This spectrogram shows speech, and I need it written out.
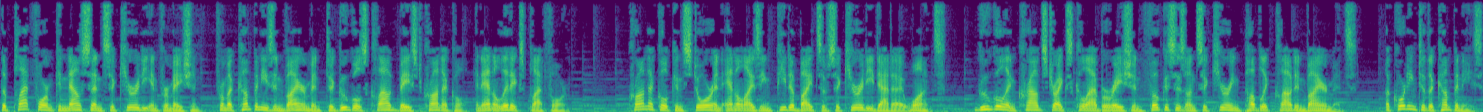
The platform can now send security information, from a company's environment to Google's cloud-based Chronicle, an analytics platform. Chronicle can store and analyzing petabytes of security data at once. Google and CrowdStrike's collaboration focuses on securing public cloud environments. According to the companies,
